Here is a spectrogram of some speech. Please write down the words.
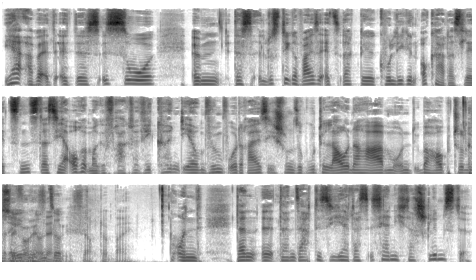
Ja, aber äh, das ist so, ähm, das lustigerweise sagte Kollegin Ocker das letztens, dass sie ja auch immer gefragt wird, wie könnt ihr um 5.30 Uhr schon so gute Laune haben und überhaupt schon Das reden und jetzt so. sagen, ist ja auch dabei. Und dann, äh, dann sagte sie ja, das ist ja nicht das Schlimmste.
